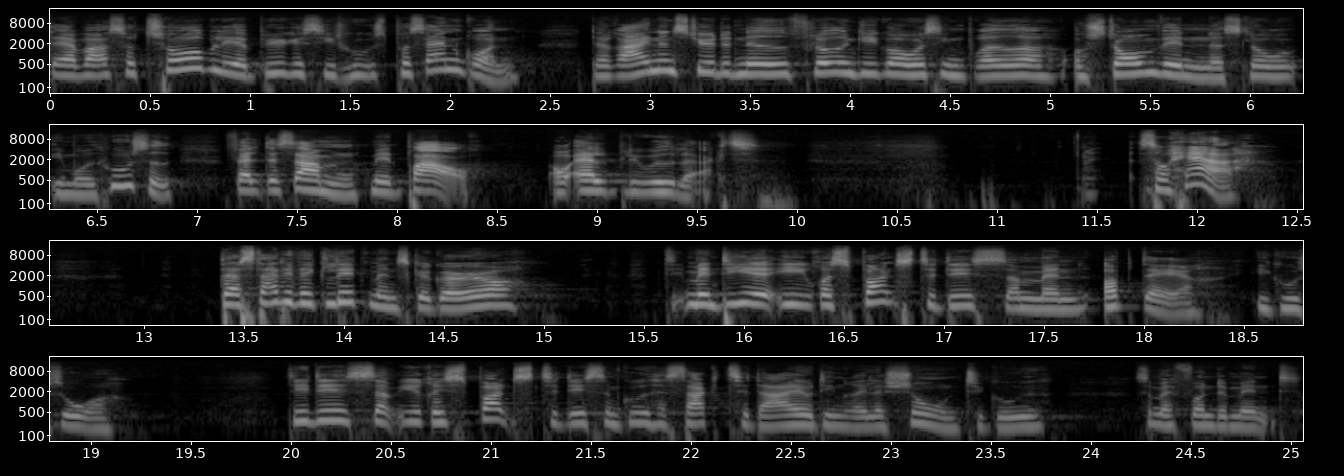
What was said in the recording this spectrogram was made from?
der var så tåbelig at bygge sit hus på sandgrund. Da regnen styrte ned, floden gik over sine bredder, og stormvindene slog imod huset, faldt det sammen med et brag, og alt blev udlagt. Så her, der er stadigvæk lidt, man skal gøre, men de er i respons til det, som man opdager i Guds ord. Det er det, som i respons til det, som Gud har sagt til dig og din relation til Gud, som er fundament.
